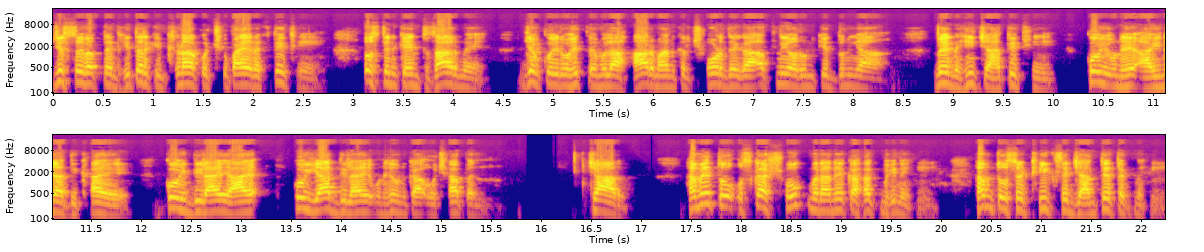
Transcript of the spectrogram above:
जिससे वह अपने भीतर की घृणा को छुपाए रखती थी। उस दिन के इंतज़ार में जब कोई रोहित वेमुला हार मानकर छोड़ देगा अपनी और उनकी दुनिया। वे नहीं चाहती थी, कोई उन्हें आईना दिखाए, कोई दिलाए आए कोई याद दिलाए उन्हें उनका ओछापन। चार, हमें तो उसका शोक मनाने का हक भी नहीं। हम तो उसे ठीक से जानते तक नहीं।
